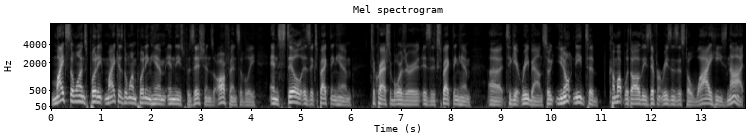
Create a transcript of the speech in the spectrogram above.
Mike's the one's putting Mike is the one putting him in these positions offensively, and still is expecting him to crash the boards or is expecting him uh, to get rebounds. So you don't need to come up with all these different reasons as to why he's not.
